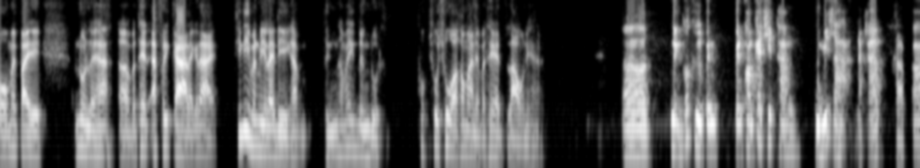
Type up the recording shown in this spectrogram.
ร์ไม่ไปนู่นเลยฮะเอ่อประเทศแอฟริกาอะไรก็ได้ ที่นี่มันมีอะไรดีครับ ถึงทำให้ดึงดูดพวกชั่วๆเข้ามาในประเทศเราเนี่ยฮะเอ่อหนึ่งก็คือเป็นเป็นความแก้ชิดทางภูมิศาสตร์นะครับครับอ่า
